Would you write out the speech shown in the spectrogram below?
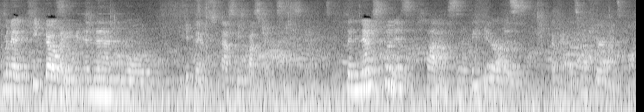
I'm gonna keep going and then we'll keep asking questions. The next one is class, and I think you're on this. Okay, that's one Caroline's on.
